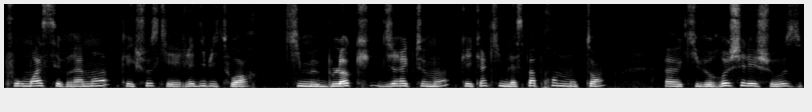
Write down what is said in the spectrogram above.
pour moi, c'est vraiment quelque chose qui est rédhibitoire, qui me bloque directement, quelqu'un qui me laisse pas prendre mon temps, euh, qui veut rusher les choses,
